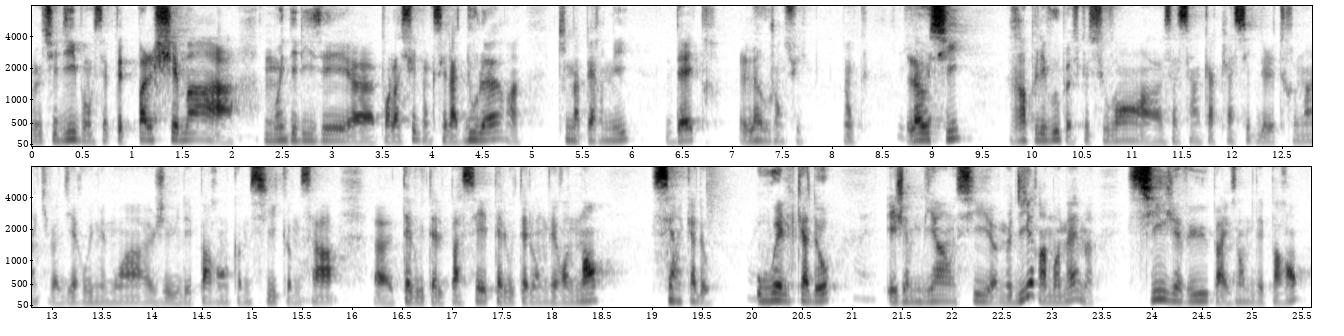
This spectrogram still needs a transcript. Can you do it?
je me suis dit, bon, c'est peut-être pas le schéma à modéliser euh, pour la suite, donc c'est la douleur qui m'a permis d'être là où j'en suis. Donc là aussi, rappelez-vous, parce que souvent, euh, ça c'est un cas classique de l'être humain qui va dire, oui, mais moi, j'ai eu des parents comme ci, comme ça, euh, tel ou tel passé, tel ou tel environnement, c'est un cadeau. Où est le cadeau? Et j'aime bien aussi me dire à moi-même, si j'avais eu par exemple des parents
